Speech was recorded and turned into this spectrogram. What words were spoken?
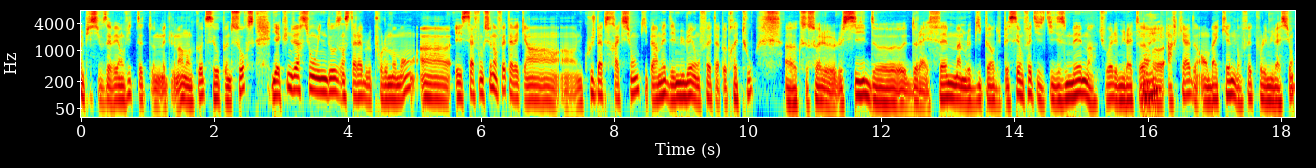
Et puis si vous avez envie peut-être de mettre la main dans le code, c'est open source. Il y a qu'une version Windows installable pour le moment euh, et ça fonctionne en fait avec un, une couche d'abstraction qui permet d'émuler en fait à peu près tout, que ce soit le, le seed, de la FM, même le beeper du PC. En fait, ils utilisent même, tu vois, l'émulateur euh, arcade en back-end en fait pour l'émulation.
